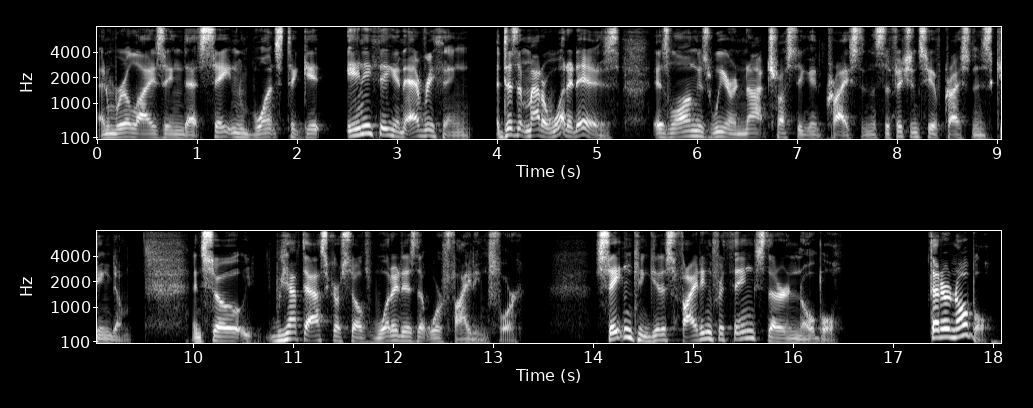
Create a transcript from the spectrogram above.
and realizing that Satan wants to get anything and everything. It doesn't matter what it is, as long as we are not trusting in Christ and the sufficiency of Christ and his kingdom. And so, we have to ask ourselves what it is that we're fighting for. Satan can get us fighting for things that are noble, that are noble.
